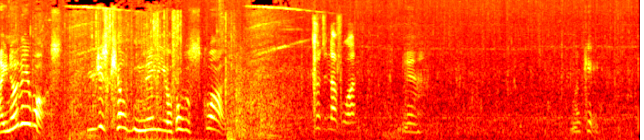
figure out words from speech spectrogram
I know they was. You just killed nearly your whole squad. Another one. Yeah. Okay.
